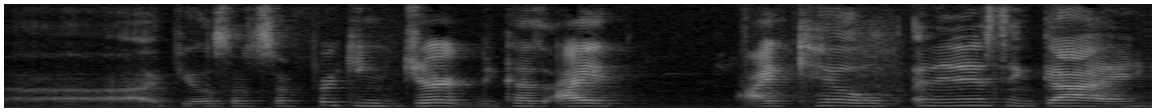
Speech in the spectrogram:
Uh, I feel such a freaking jerk because I, I killed an innocent guy.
